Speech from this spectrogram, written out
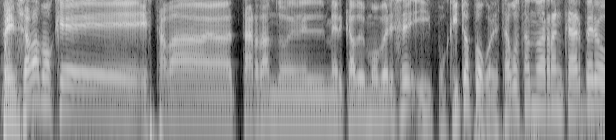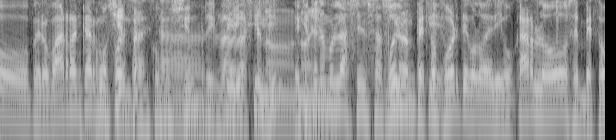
Pensábamos que estaba tardando en el mercado en moverse y poquito a poco le está costando arrancar, pero, pero va a arrancar Como con fuerza. siempre, como Está- siempre, Sí, que- sí, es que sí. no- Es que no tenemos hay- la sensación Bueno, empezó que- fuerte con lo de Diego Carlos, empezó.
